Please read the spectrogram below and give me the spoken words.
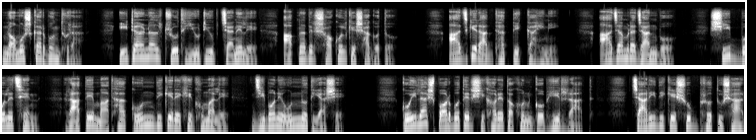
নমস্কার বন্ধুরা, ইটার্নাল ট্রুথ ইউটিউব চ্যানেলে আপনাদের সকলকে স্বাগত। আজকের আধ্যাত্মিক কাহিনী। আজ আমরা জানব, শিব বলেছেন, রাতে মাথা কোন দিকে রেখে ঘুমালে জীবনে উন্নতি আসে। কৈলাস পর্বতের শিখরে তখন গভীর রাত। চারিদিকে শুভ্র তুষার,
